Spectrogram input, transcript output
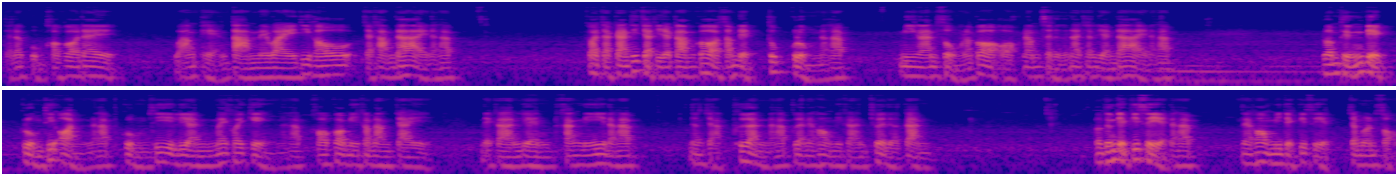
แต่ละกลุ่มเขาก็ได้วางแผนตามในวัยที่เขาจะทำได้นะครับ ก็จากการที่จัดกิจกรรมก็สำเร็จทุกกลุ่มนะครับ มีงานส่งแล้วก็ออกนำเสนอหน้าชั้นเรียนได้นะครับ รวมถึงเด็กกลุ่มที่อ่อนนะครับ กลุ่มที่เรียนไม่ค่อยเก่งนะครับเขาก็มีกำลังใจ ในการเรียนครั้งนี้นะครับ เนื่องจากเพื่อนนะครับ เพื่อนในห้องมีการช่วยเหลือกันรวมถึงเด็กพิเศษนะครับ ในห้องมีเด็กพิเศษจำนวนสอง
